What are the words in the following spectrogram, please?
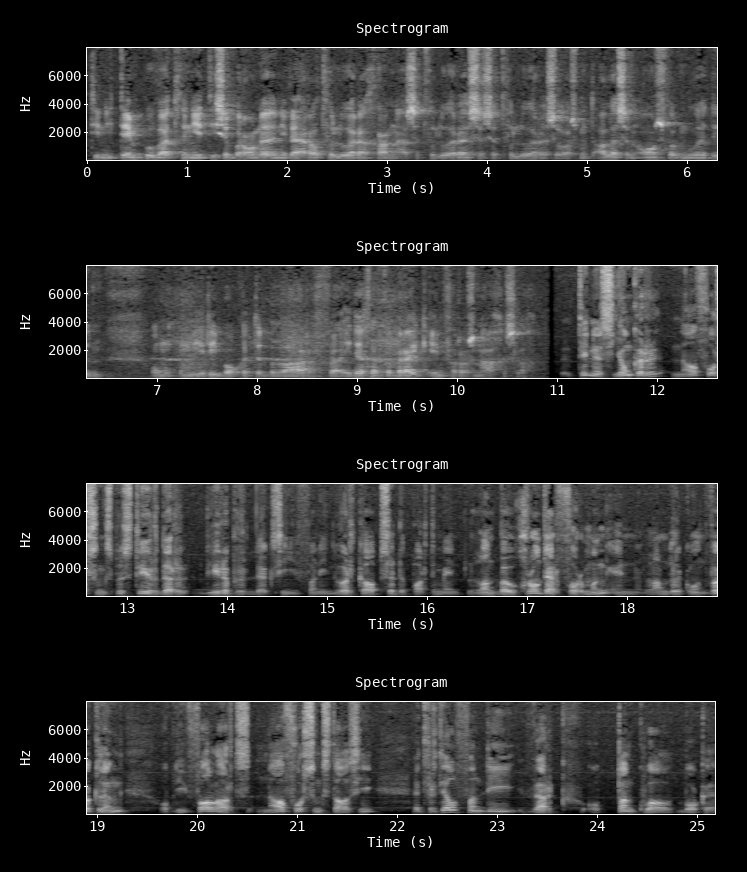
teen die tempo wat genetiese bronne in die wêreld verlore gaan as dit verlore is is dit verlore so ons moet alles in ons vermoë doen om om hierdie bokke te bewaar vir huidige gebruik en vir ons nageslag Tinus Jonker, navorsingsbestuurder diereproduksie van die Noord-Kaapse Departement Landbou, Grondhervorming en Landelike Ontwikkeling op die Valarts Navorsingsstasie, het vertel van die werk op tankwa bokke.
